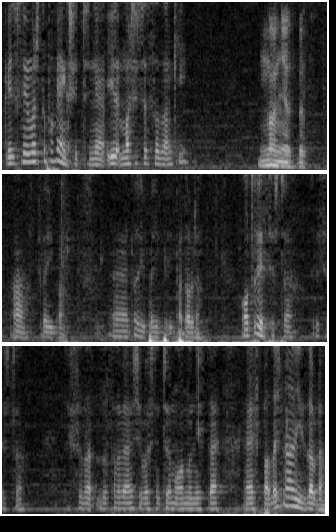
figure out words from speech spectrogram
Okej, w sumie możesz to powiększyć, czy nie? Ile, masz jeszcze sadzonki? No niezbyt. A, to lipa. E, to lipa, lipa, lipa, dobra. O, tu jest jeszcze, tu jest jeszcze. Tak zastanawiałem się właśnie, czemu ono nie chce e, spadać, no ale nic, dobra.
